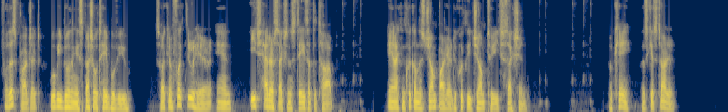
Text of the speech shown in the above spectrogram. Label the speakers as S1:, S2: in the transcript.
S1: For this project, we'll be building a special table view. So I can flick through here and each header section stays at the top. And I can click on this jump bar here to quickly jump to each section. Okay, let's get started.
